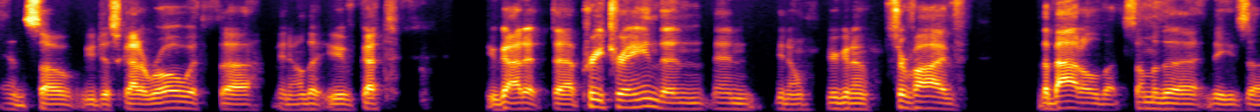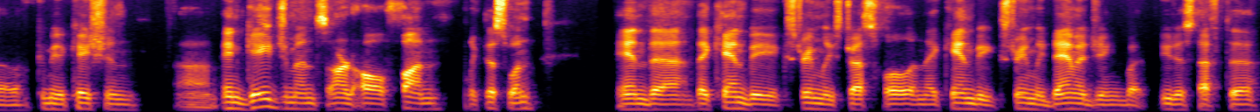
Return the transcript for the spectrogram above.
And so you just got to roll with, uh, you know, that you've got you got it uh, pre-trained and then you know you're going to survive the battle. But some of the these uh, communication uh, engagements aren't all fun like this one. And uh, they can be extremely stressful and they can be extremely damaging but you just have to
